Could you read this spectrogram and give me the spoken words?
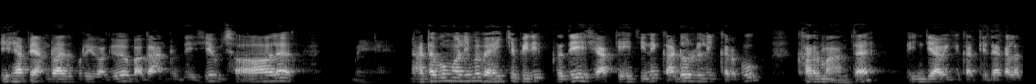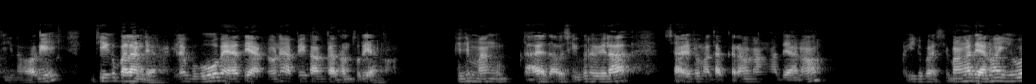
ඒ අපේ අනුරාධපුරේ වගේ බගාන් ප්‍රදේශයේ විශාල මේ නටබුන් වලින්ම වැහිච්ච ප්‍රදේශයක් එහි තියෙන කඩොල් වලින් කරපු කර්මාන්ත ඉන්දියාවේ කට්ටිය දැකලා තියෙනවා වගේ ඉතින් ඒක බලන්න යනවා කියලා බොහෝම ඈත යන්න ඕනේ අපේ කංකසන්තුර යනවා. ඉතින් මං 10 දවස් ඉවර වෙලා ඡායට මතක් කරා මං අද යනවා. ඊට පස්සේ මං අද යනවා යුව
